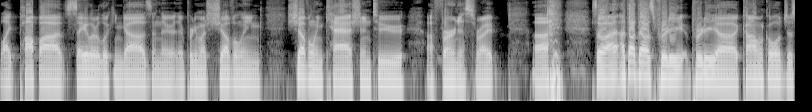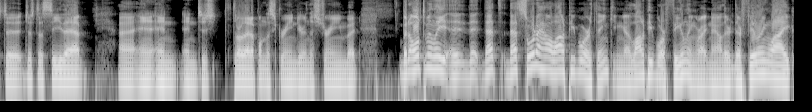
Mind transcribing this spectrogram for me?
like Popeye sailor looking guys, and they're they're pretty much shoveling shoveling cash into a furnace, right? Uh, so I, I, thought that was pretty pretty uh, comical just to just to see that uh, and and and just throw that up on the screen during the stream. But but ultimately, uh, that that's that's sort of how a lot of people are thinking. A lot of people are feeling right now. They're they're feeling like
